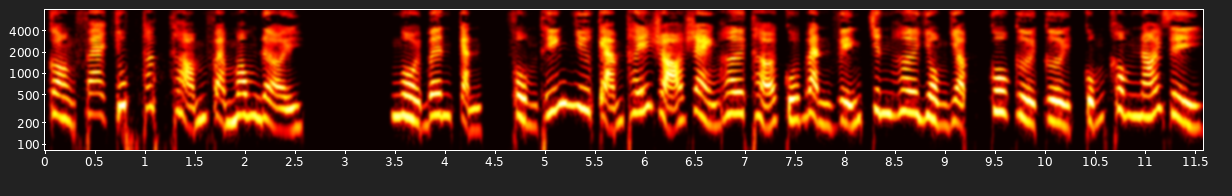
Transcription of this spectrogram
Còn pha chút thấp thỏm và mong đợi. Ngồi bên cạnh, Phùng Thiến Như cảm thấy rõ ràng hơi thở của Bành Viễn Chinh hơi dồn dập, cô cười cười cũng không nói gì.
